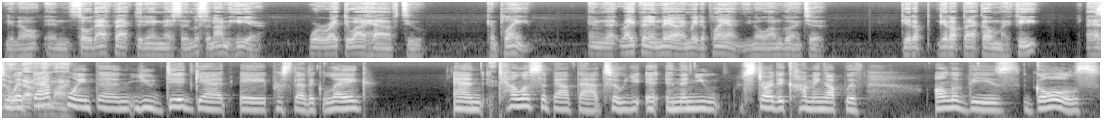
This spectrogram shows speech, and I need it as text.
you know, and so that factored in. I said, "Listen, I'm here. What right do I have to complain?" And that right then and there, I made a plan. You know, I'm going to get up, get up back on my feet so no at that point, then you did get a prosthetic leg, and tell us about that. So you, and then you started coming up with all of these goals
